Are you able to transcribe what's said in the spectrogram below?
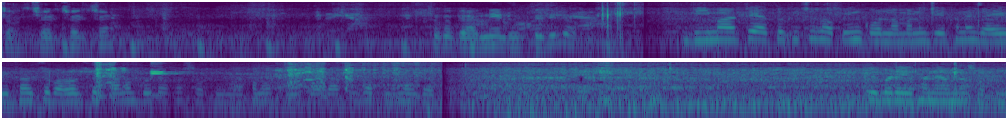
চল চল চল চল। তোকে ব্যাগ নিয়ে ঢুকতে দিল? ভি মার্টে এত কিছু শপিং করলাম মানে যেখানে যাই এটা হচ্ছে বারোশো একানব্বই টাকা শপিং এখন শপিং এবারে এখানে আমরা শপিং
